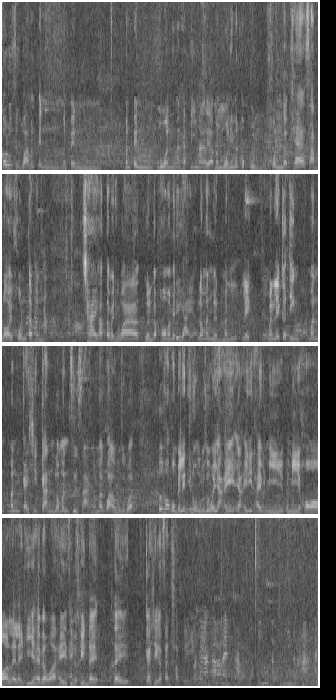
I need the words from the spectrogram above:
ก็รู้สึกว่ามันเป็นมันเป็นมันเป็นมวลที่มันแฮปปี้มากเลยอะมันมวลที่มันอบอุ่น คนแบบแค่ 300 คนแต่มันใช่ครับ แต่หมายถึงว่าเหมือนแบบพอมันไม่ได้ใหญ่อะแล้วมันเหมือนมันเล็ก มันเล็กก็จริง มันมันใกล้ชิดกัน แล้วมันสื่อสารกันมากกว่าผมรู้สึกว่า เออพอผมไปเล่นที่นู่นผมรู้สึกว่าอยากให้อยากให้ที่ไทยมันมีมันมีฮอลล์หลาย ๆ ที่ให้แบบว่าให้ศิลปินได้ได้ใกล้ชิดกับแฟนคลับอะไรอย่างเงี้ย วัฒนธรรมแฟนคลับที่นู่นกับที่นี่มันต่างกัน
